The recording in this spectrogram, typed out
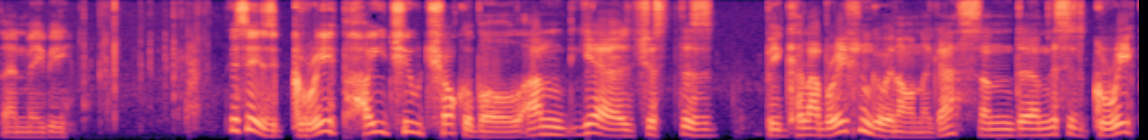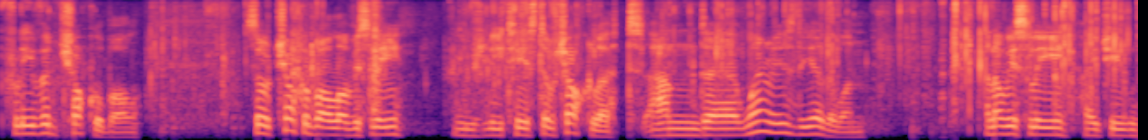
then, maybe. This is Grape Haichu Chocoball, and yeah, it's just there's big collaboration going on, I guess, and um, this is grape flavoured Chocoball. So Chocoball, obviously, usually taste of chocolate, and uh, where is the other one? And obviously, Haichu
